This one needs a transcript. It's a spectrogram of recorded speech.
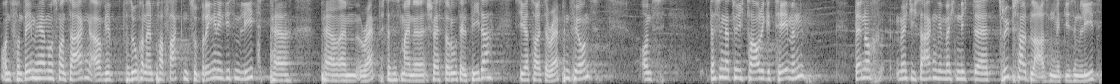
Und von dem her muss man sagen, wir versuchen ein paar Fakten zu bringen in diesem Lied per, per ähm, Rap. Das ist meine Schwester Ruth Elpida. Sie wird heute rappen für uns. Und das sind natürlich traurige Themen. Dennoch möchte ich sagen, wir möchten nicht äh, Trübsal blasen mit diesem Lied,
